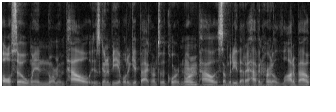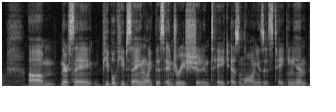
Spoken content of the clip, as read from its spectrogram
Also when norman powell is going to be able to get back onto the court norman powell is somebody that i haven't heard a lot about. Um, they're saying people keep saying like this injury shouldn't take as long as it's taking him.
